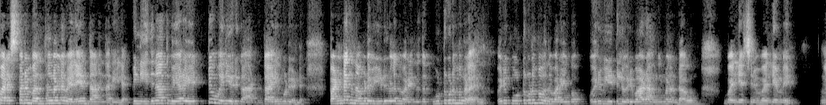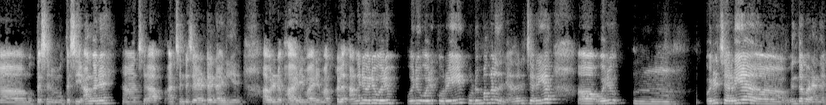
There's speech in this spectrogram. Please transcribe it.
പരസ്പരം ബന്ധങ്ങളുടെ വില എന്താണെന്ന് അറിയില്ല. പിന്നെ ഇതിനകത്ത് വേറെ ഏറ്റവും വലിയൊരു കാര്യം കൂടെ ഉണ്ട് പണ്ടൊക്കെ നമ്മുടെ വീടുകൾ എന്ന് പറയുന്നത് കൂട്ടുകുടുംബങ്ങളായിരുന്നു. ഒരു കൂട്ടുകുടുംബം എന്ന് പറയുമ്പോൾ ഒരു വീട്ടിൽ ഒരുപാട് അംഗങ്ങൾ ഉണ്ടാവും വല്യച്ഛനും വല്യമ്മയും മുത്തശ്ശനും മുത്തശ്ശി അങ്ങനെ അച്ഛന്റെ ചേട്ടൻ അനിയൻ അവരുടെ ഭാര്യമാര് മക്കൾ അങ്ങനെ ഒരു ഒരു ഒരു ഒരു കുറേ കുടുംബങ്ങൾ തന്നെ. അതായത് ചെറിയ ഒരു ഒരു ചെറിയ എന്താ പറയുന്നത്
